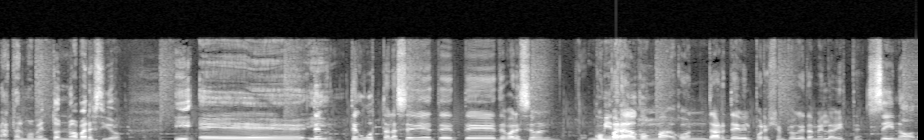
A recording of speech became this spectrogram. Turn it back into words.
Hasta el momento no ha aparecido. Y, eh, y- ¿Te, gusta la serie? ¿Te, te, te parece un, comparado con, con Daredevil, por ejemplo, que también la viste? Sí, no,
